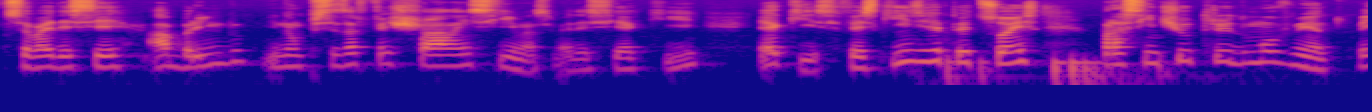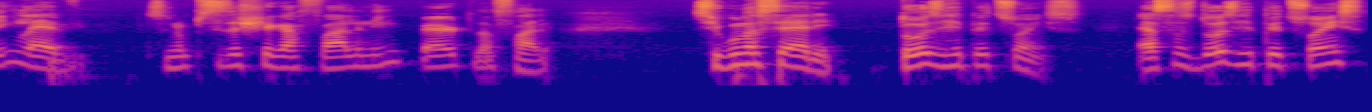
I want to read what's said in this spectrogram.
você vai descer abrindo e não precisa fechar lá em cima. Você vai descer aqui e aqui. Você fez 15 repetições para sentir o trilho do movimento, bem leve. Você não precisa chegar à falha nem perto da falha. Segunda série, 12 repetições. Essas 12 repetições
